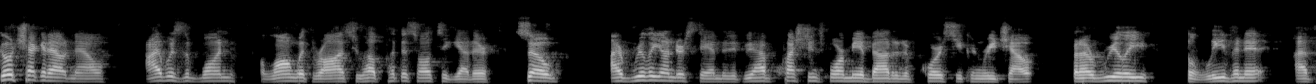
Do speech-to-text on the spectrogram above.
Go check it out now. I was the one, along with Ross, who helped put this all together. So I really understand that if you have questions for me about it, of course you can reach out. But I really believe in it. I've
